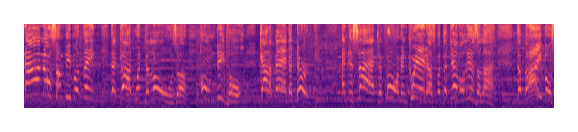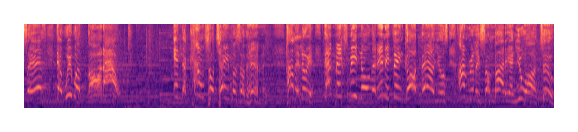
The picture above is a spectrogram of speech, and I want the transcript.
Now, I know some people think that God went to Lowe's or Home Depot, got a bag of dirt, and decided to form and create us, but the devil is a lie. The Bible says that we were thought out in the council chambers of heaven. Hallelujah. That makes me know that anything God values, I'm really somebody, and you are too,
